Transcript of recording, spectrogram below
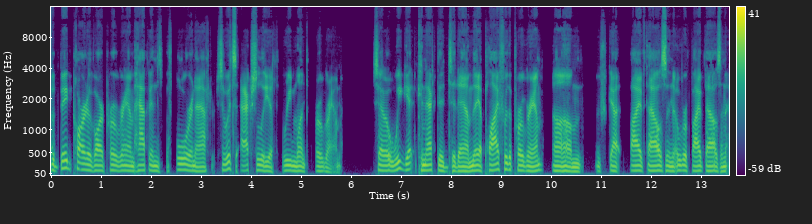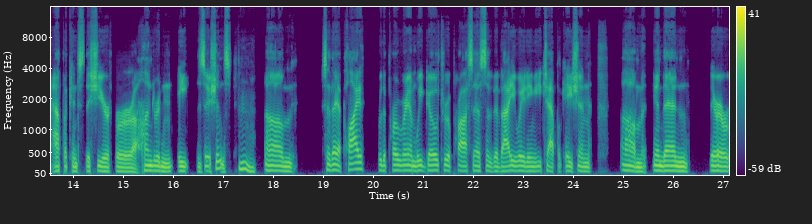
a big part of our program happens before and after. So, it's actually a three month program. So, we get connected to them. They apply for the program. Um, we've got 5,000, over 5,000 applicants this year for 108 positions. Mm. Um, so they apply for the program. We go through a process of evaluating each application. Um, and then they're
